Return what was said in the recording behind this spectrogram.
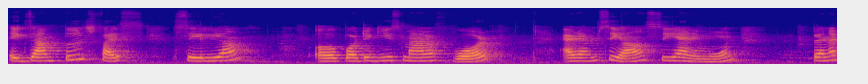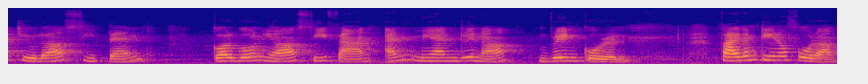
Examples Physalia, a Portuguese man of war, Adamsia sea anemone, Pennatula, sea pen, Gorgonia sea fan and Meandrina brain coral. Phylum Ctenophora.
